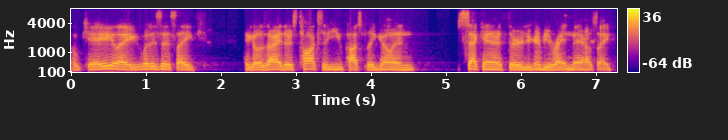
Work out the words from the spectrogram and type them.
"Okay, like what is this like?" He goes, "All right, there's talks of you possibly going second or third. You're going to be right in there." I was like,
